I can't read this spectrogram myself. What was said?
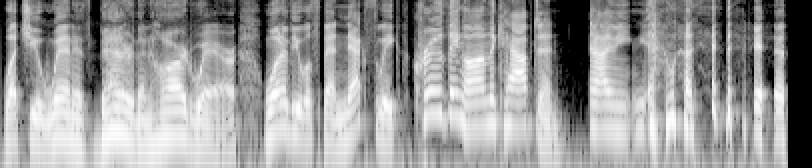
what you win is better than hardware. One of you will spend next week cruising on the Captain. I mean, what.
